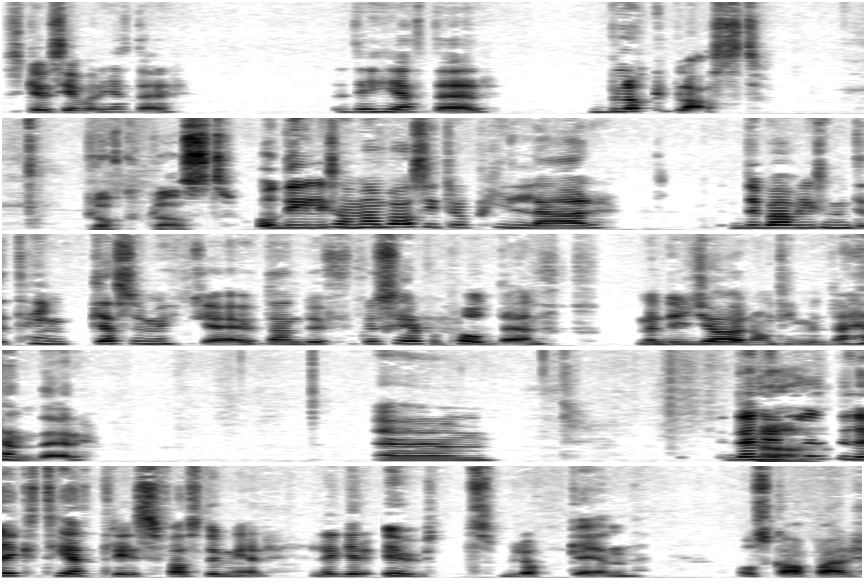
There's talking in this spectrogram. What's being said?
ska vi se vad det heter. Det heter Blockblast. Blockplast. Och det är liksom, man bara sitter och pillar. Du behöver liksom inte tänka så mycket utan du fokuserar på podden. Men du gör någonting med dina händer. Ehm, den är Ah. lite lik Tetris fast du mer lägger ut blocken och skapar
